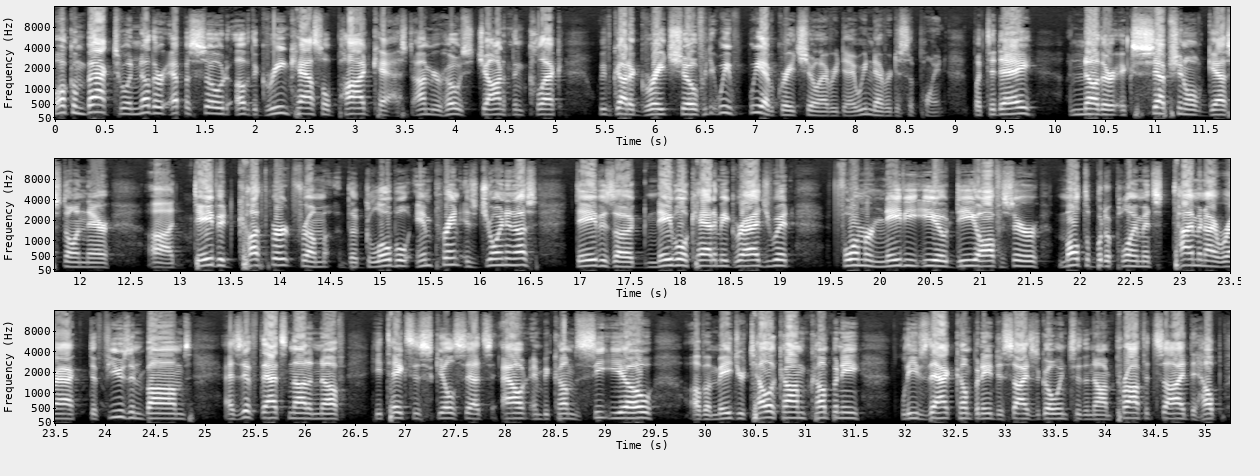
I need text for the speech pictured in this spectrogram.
Welcome back to another episode of the Greencastle Podcast. I'm your host, Jonathan Kleck. We've got a great show for you. We we have a great show every day. We never disappoint. But today, another exceptional guest on there. Uh, David Cuthbert from the Global Imprint is joining us. Dave is a Naval Academy graduate, former Navy EOD officer, multiple deployments, time in Iraq, diffusing bombs. As if that's not enough, he takes his skill sets out and becomes CEO of a major telecom company, leaves that company, decides to go into the nonprofit side to help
